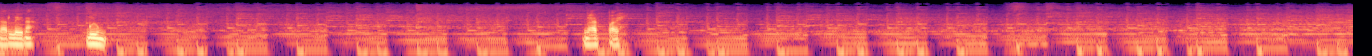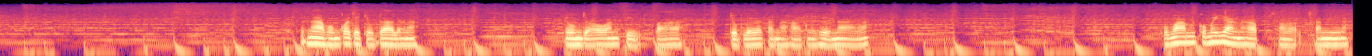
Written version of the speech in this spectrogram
ยัดเลยนะ บึ้มยัดไป หน้าผมก็จะจบได้แล้วนะ เดี๋ยวผมจะเอาอันติปลาจบเลยแล้วกันนะครับ ในเทิร์หน้านะ ผมว่ามันก็ไม่ยากนะครับสำหรับชั้นนี้นะ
